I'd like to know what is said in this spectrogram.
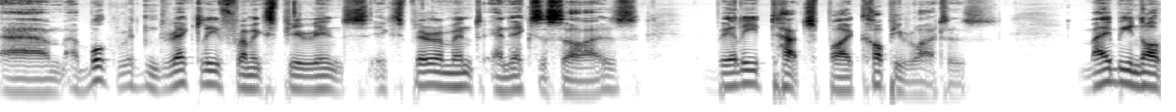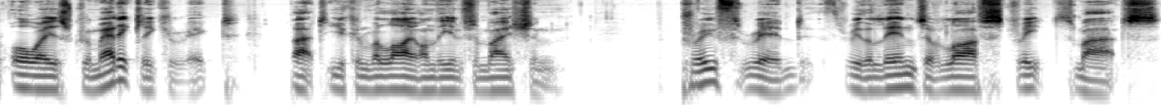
um, a book written directly from experience, experiment, and exercise, barely touched by copywriters. Maybe not always grammatically correct, but you can rely on the information. Proof read through the lens of life's street smarts.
